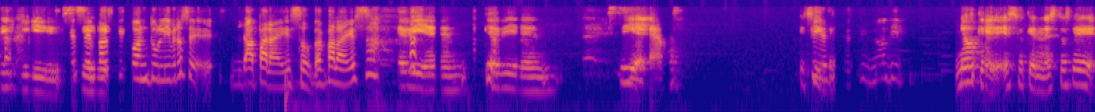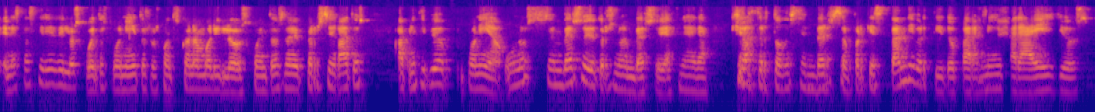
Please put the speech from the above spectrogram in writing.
sí, que sí, sepas que con tu libro se da para eso, da para eso. qué bien, qué bien. Sí, Sí. además- Sí, sí, ¿no? Di- No, que eso, que en estos de, en esta serie de los cuentos bonitos, los cuentos con amor y los cuentos de perros y gatos, al principio ponía unos en verso y otros no en verso, y al final era, quiero hacer todos en verso, porque es tan divertido para mí, para ellos.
